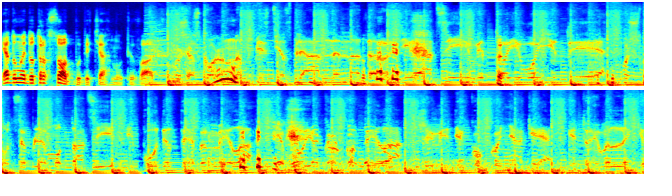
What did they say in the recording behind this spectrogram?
Я думаю, до 300 буде тягнути ват. Уже скоро нам пиздец, бля, не надо радіації від тої їди. Почнуться, бля, мутації, і буде в тебе мила, єбо як крокодила, живіт як у коняки, і три великі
